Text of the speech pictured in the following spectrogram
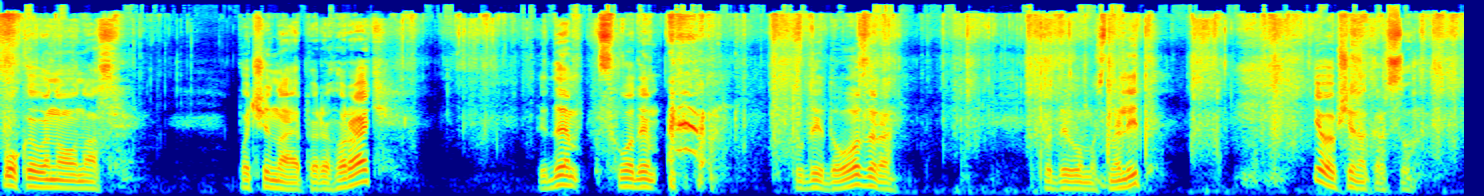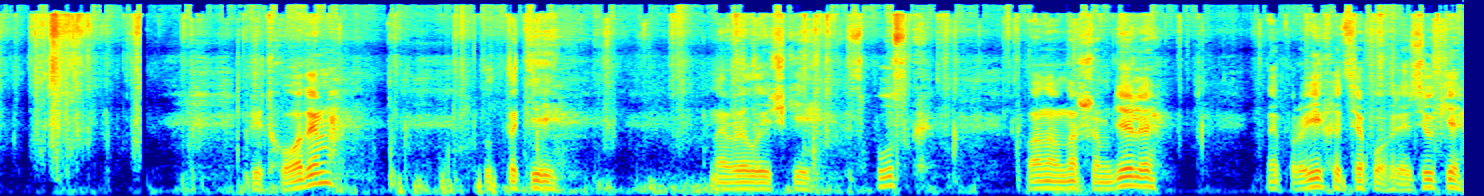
Поки воно у нас починає перегорати, підемо сходимо туди до озера, подивимось на лід і взагалі на красу. Підходимо. Тут такий невеличкий спуск. Головне в нашому ділі не проїхатися по грязюки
